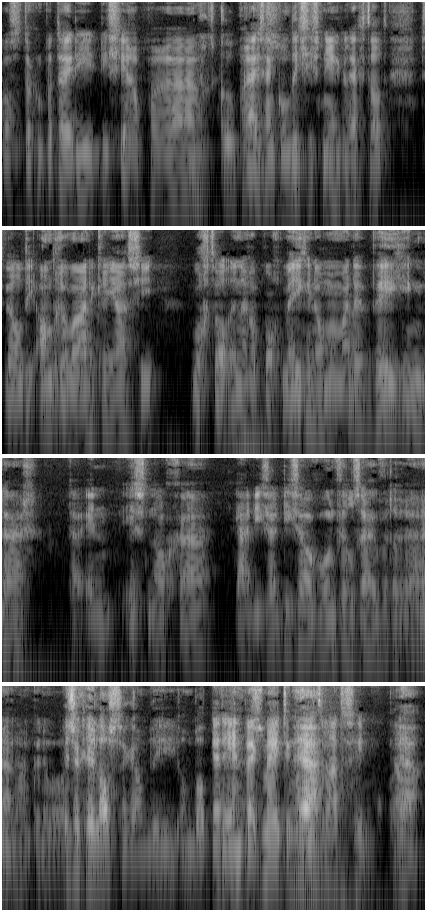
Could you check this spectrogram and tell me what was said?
was het toch een partij die, die scherper prijs en condities neergelegd had. Terwijl die andere waardecreatie wordt wel in een rapport meegenomen, maar de weging daar, daarin is nog ja, die zou, die zou gewoon veel zuiverder uh, gedaan kunnen worden. Is ook heel lastig om die. Om dat ja, de impactmeting ja. te laten zien. Ja.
